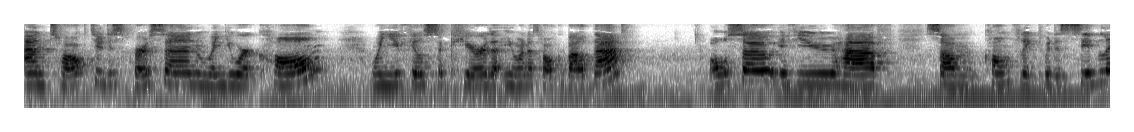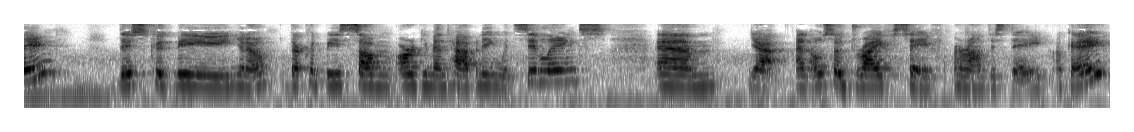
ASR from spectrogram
and talk to this person when you are calm, when you feel secure that you want to talk about that. Also, if you have some conflict with a sibling, this could be, you know, there could be some argument happening with siblings. Um, yeah, and also drive safe around this day, okay?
